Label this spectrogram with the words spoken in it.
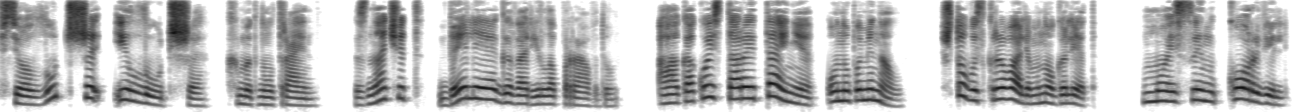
Все лучше и лучше, хмыкнул Трайн. Значит, Делия говорила правду. А о какой старой тайне он упоминал? Что вы скрывали много лет? Мой сын Корвиль.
